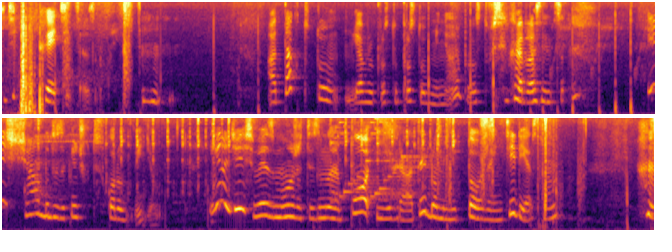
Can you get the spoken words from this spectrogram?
Тільки Кеті це знає. А так, то, я вже просто просто обміняю, просто всяка різниця. І ще буду закінчувати скоро відео. І надіюсь, ви зможете зі мною поіграти, бо мені теж інтересно.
